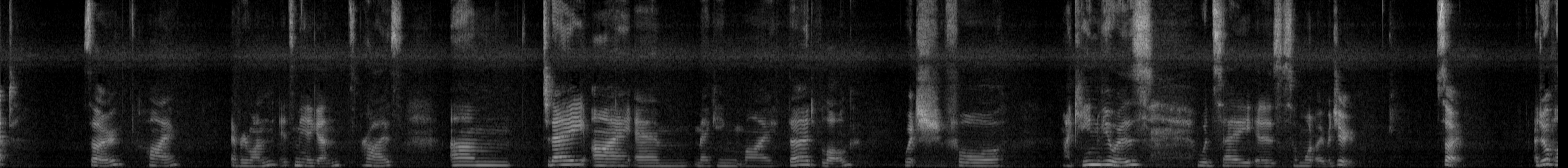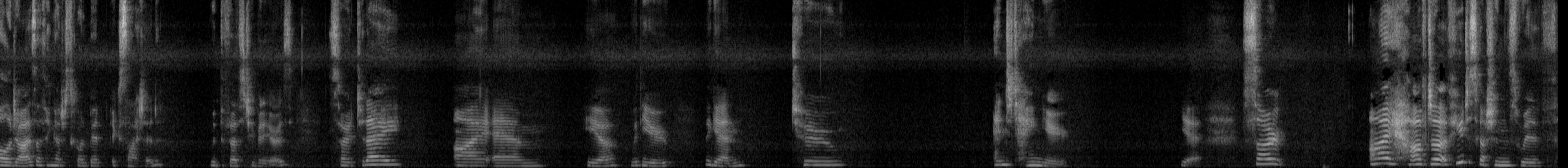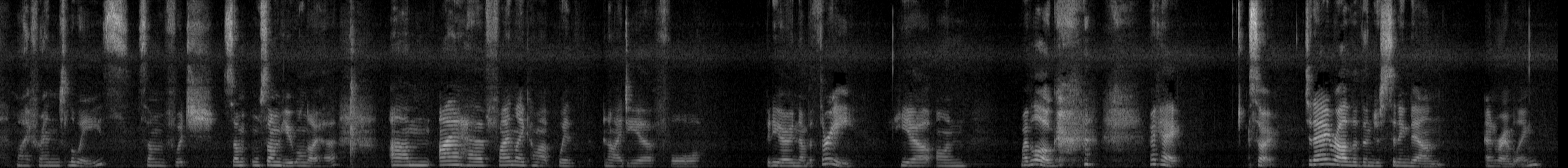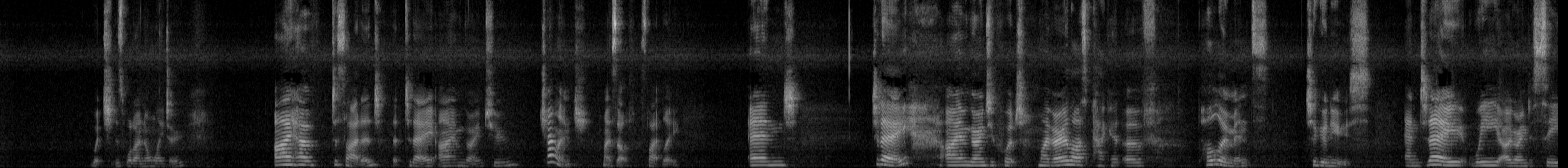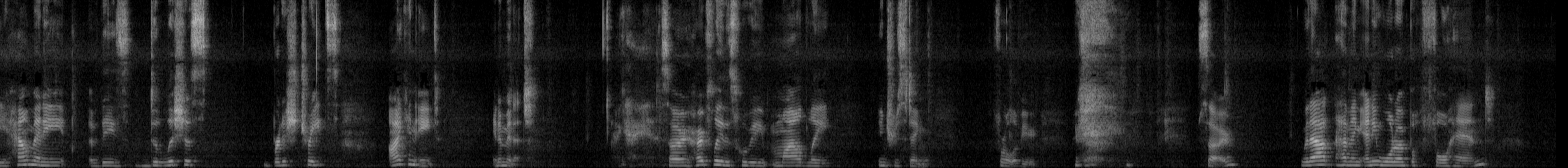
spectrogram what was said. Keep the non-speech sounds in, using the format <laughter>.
Right. So, hi everyone, it's me again. Surprise. Um, today I am making my third vlog, which for my keen viewers would say is somewhat overdue. So, I do apologise, I think I just got a bit excited with the first two videos. So today I am here with you again to entertain you. Yeah. So, I, after a few discussions with my friend Louise, some of which, some, well, some of you will know her, um, I have finally come up with an idea for video number three here on my blog. <laughs> okay, so today rather than just sitting down and rambling, which is what I normally do, I have decided that today I am going to challenge myself slightly. And today I am going to put my very last packet of polo mints to good use. And today we are going to see how many of these delicious British treats I can eat in a minute. Okay, so hopefully this will be mildly interesting for all of you. <laughs> Okay, so without having any water beforehand,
